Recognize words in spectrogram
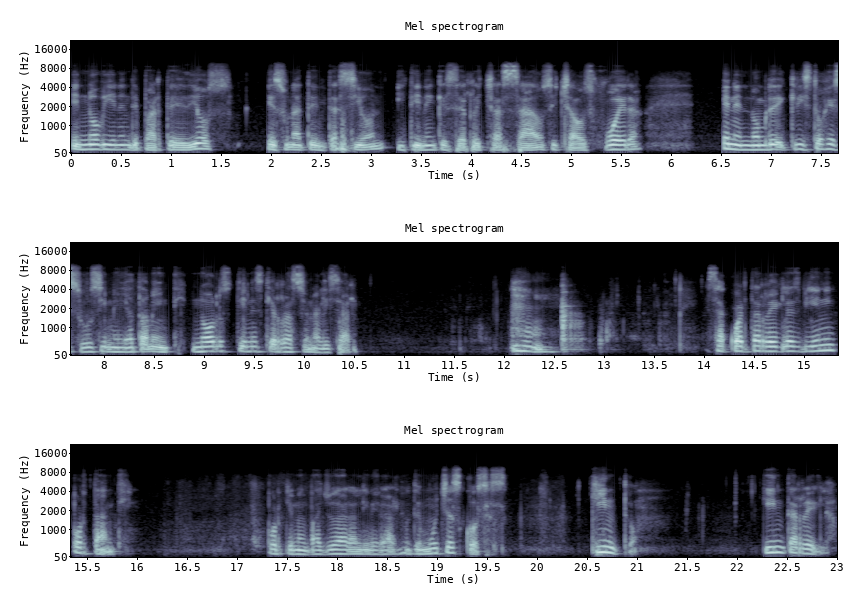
eh, no vienen de parte de Dios. Es una tentación y tienen que ser rechazados y echados fuera en el nombre de Cristo Jesús inmediatamente. No los tienes que racionalizar. Esa cuarta regla es bien importante porque nos va a ayudar a liberarnos de muchas cosas. Quinto, quinta regla.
